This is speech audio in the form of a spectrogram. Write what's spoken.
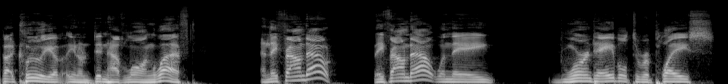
but clearly, uh, you know, didn't have long left. And they found out. They found out when they weren't able to replace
